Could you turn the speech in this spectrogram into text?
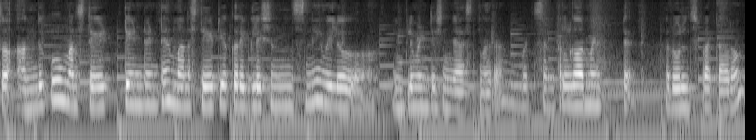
సో అందుకు మన స్టేట్ ఏంటంటే మన స్టేట్ యొక్క రెగ్యులేషన్స్ని వీళ్ళు ఇంప్లిమెంటేషన్ చేస్తున్నారు. బట్ సెంట్రల్ గవర్నమెంట్ రూల్స్ ప్రకారం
